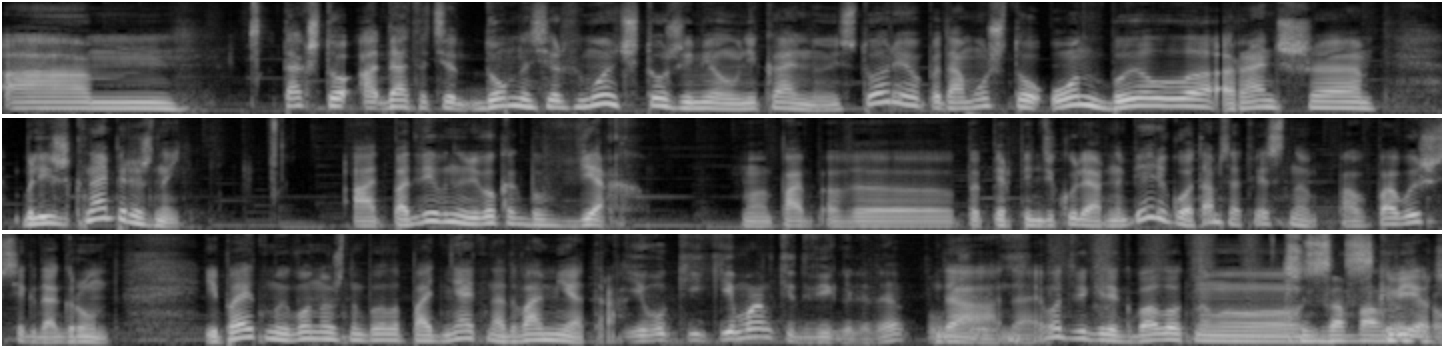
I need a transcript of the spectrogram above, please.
ам, так что, а да, кстати, дом на Серафимович тоже имел уникальную историю, потому что он был раньше ближе к набережной, а подвинули его как бы вверх э, по, в- по перпендикулярно берегу, а там, соответственно, пов- повыше всегда грунт. И поэтому его нужно было поднять на 2 метра. Его кикиманки двигали, да? Да, получается? да, его двигали к болотному забавно скверу.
